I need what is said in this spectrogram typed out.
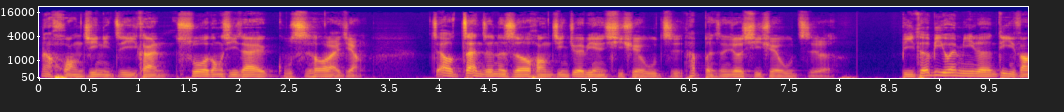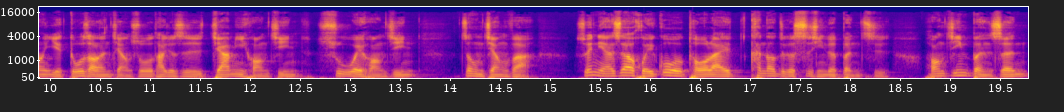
那黄金你自己看，所有东西在古时候来讲，只要战争的时候，黄金就会变成稀缺物质，它本身就是稀缺物质了。比特币会迷人的地方，也多少人讲说它就是加密黄金、数位黄金这种讲法，所以你还是要回过头来看到这个事情的本质。黄金本身，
